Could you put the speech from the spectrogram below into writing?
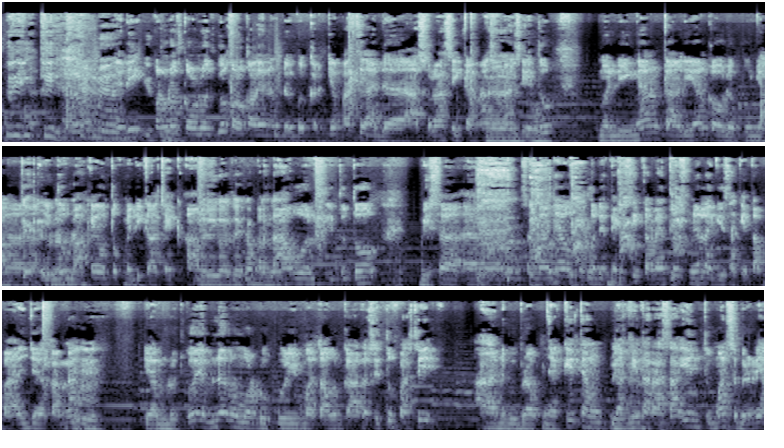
ringkih dalamnya, Jadi gitu. menurut kalau menurut gue kalau kalian yang udah bekerja pasti ada asuransi kan. Asuransi itu. itu. mendingan kalian kalau udah punya Pakai, itu pakai untuk medical check up medical check up per bener. tahun itu tuh bisa eh, seenggaknya untuk mendeteksi kalian tuh sebenarnya lagi sakit apa aja karena Mm-mm. Ya menurut gue ya benar umur 25 tahun ke atas itu pasti ada beberapa penyakit yang Iya. kita rasain cuman sebenarnya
